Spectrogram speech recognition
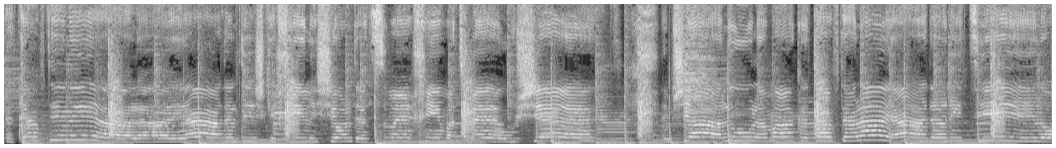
כתבתי לי על היד, אל תשכחי לשאול את עצמך אם את מאושרת. הם שאלו למה כתבת על היד, עניתי לא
